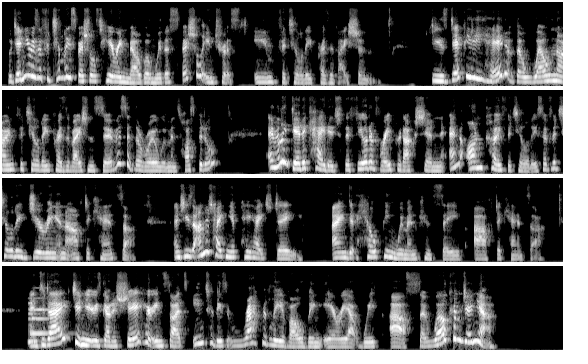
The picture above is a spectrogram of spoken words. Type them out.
Well, Genia is a fertility specialist here in Melbourne with a special interest in fertility preservation. She is deputy head of the well known fertility preservation service at the Royal Women's Hospital and really dedicated to the field of reproduction and onco fertility, so fertility during and after cancer. And she's undertaking a PhD aimed at helping women conceive after cancer. And today, Genia is going to share her insights into this rapidly evolving area with us. So, welcome, Genia.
